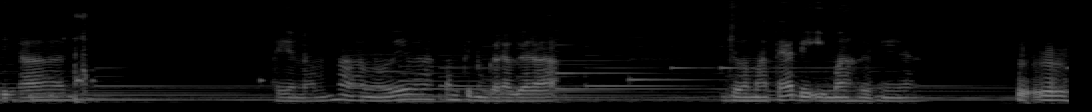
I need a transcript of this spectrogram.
lihat. Ayeuna mah alhamdulillah kan tinu gara-gara jelema teh di imah gini ya. Mm-mm.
